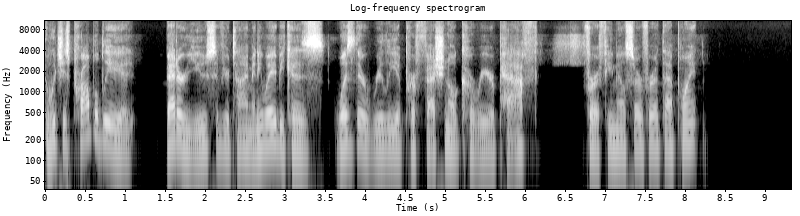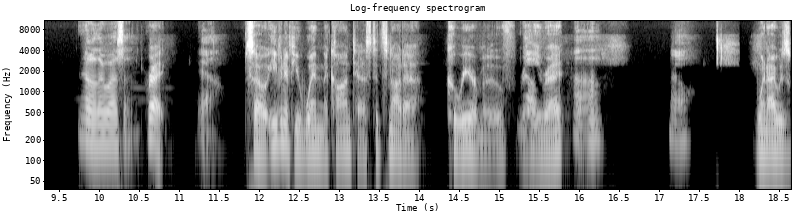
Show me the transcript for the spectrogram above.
which is probably a better use of your time anyway, because was there really a professional career path for a female surfer at that point? No, there wasn't. Right. Yeah. So even if you win the contest, it's not a career move, really, right? Uh uh No. When I was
